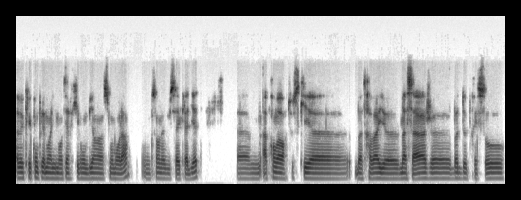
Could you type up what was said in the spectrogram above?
avec les compléments alimentaires qui vont bien à ce moment-là. Donc ça, on a vu ça avec la diète. Euh, après, on va avoir tout ce qui est euh, bah, travail, euh, massage, euh, bottes de presso,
